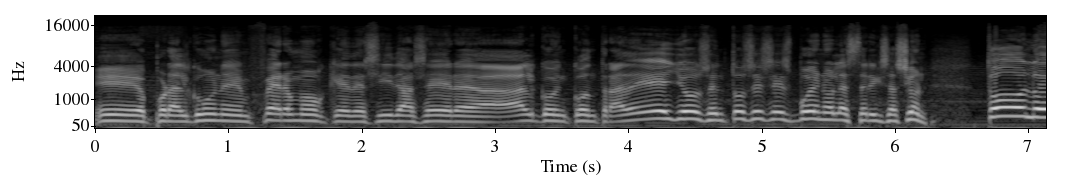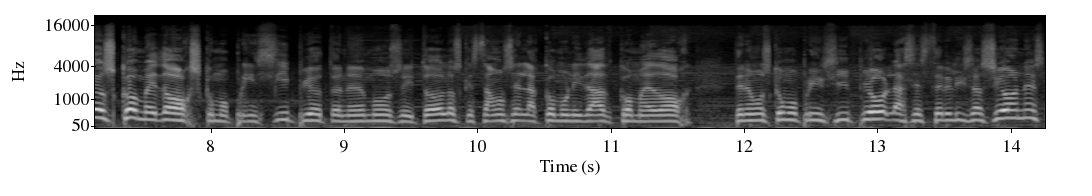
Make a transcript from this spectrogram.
eh, por algún enfermo que decida hacer eh, algo en contra de ellos. Entonces es bueno la esterilización. Todos los Comedogs como principio tenemos, y todos los que estamos en la comunidad Comedog, tenemos como principio las esterilizaciones.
